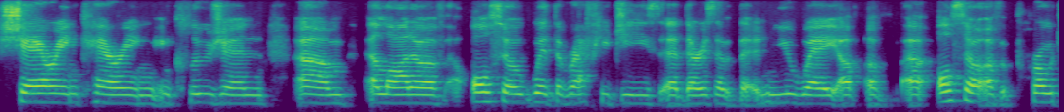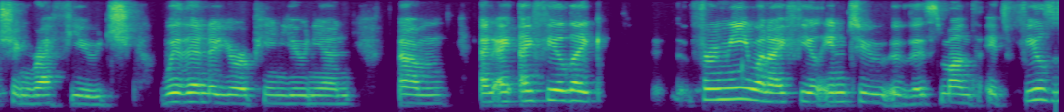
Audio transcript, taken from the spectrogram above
sharing, caring, inclusion. Um, a lot of also with the refugees, uh, there is a, a, new way of, of uh, also of approaching refuge within the European Union. Um, and I, I feel like for me when i feel into this month it feels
